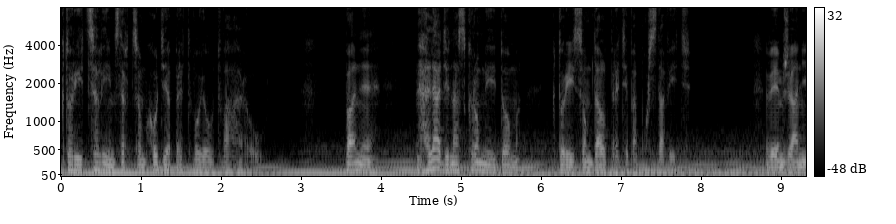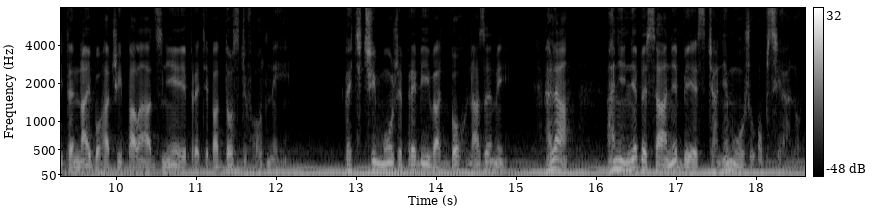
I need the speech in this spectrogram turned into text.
ktorí celým srdcom chodia pred Tvojou tvárou. Pane, hľaď na skromný dom, ktorý som dal pre Teba postaviť. Viem, že ani ten najbohatší palác nie je pre Teba dosť vhodný. Veď či môže prebývať Boh na zemi? Hľa, ani nebesá nebies ťa nemôžu obsiahnuť.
